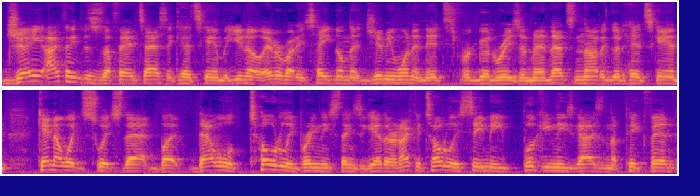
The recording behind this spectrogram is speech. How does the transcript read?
Jey, I think this is a fantastic head scan, but you know, everybody's hating on that Jimmy one, and it's for good reason, man. That's not a good head scan. Cannot wait to switch that, but that will totally bring these things together, and I could totally see me booking these guys in the pic fed,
